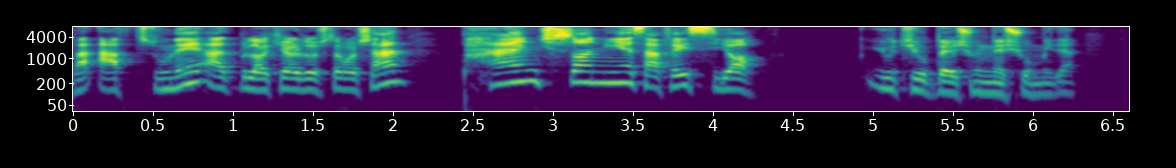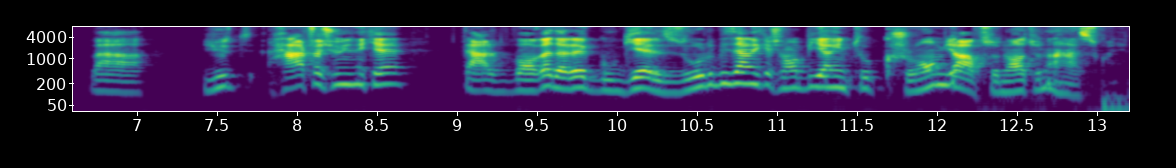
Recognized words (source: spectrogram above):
و افزونه ad blocker داشته باشن پنج ثانیه صفحه سیاه یوتیوب بهشون نشون میده. و حرفشون اینه که در واقع داره گوگل زور می‌زنه که شما بیاین تو کروم یا افزونهاتون رو حذف کنین.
